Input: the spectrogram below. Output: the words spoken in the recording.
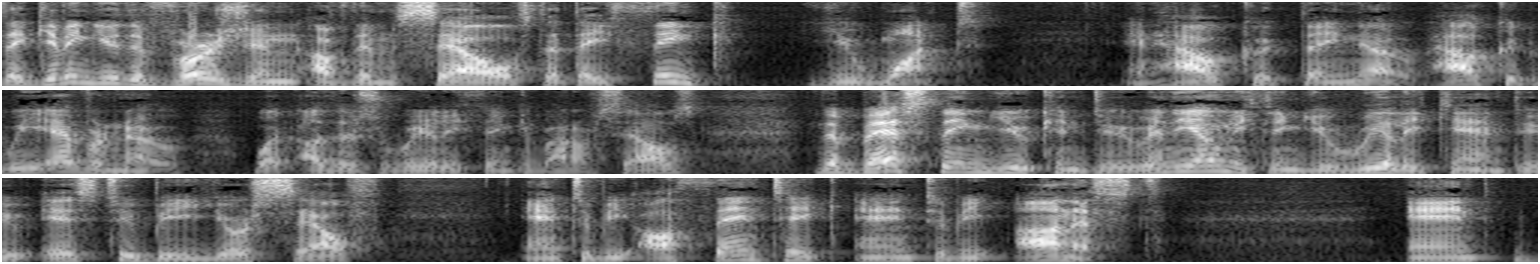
they're giving you the version of themselves that they think you want. And how could they know? How could we ever know what others really think about ourselves? The best thing you can do, and the only thing you really can do, is to be yourself and to be authentic and to be honest. And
